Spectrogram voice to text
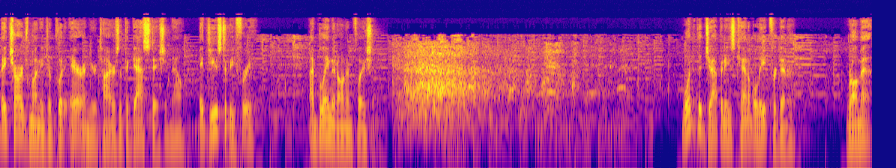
They charge money to put air in your tires at the gas station now. It used to be free. I blame it on inflation. What did the Japanese cannibal eat for dinner? Ramen.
